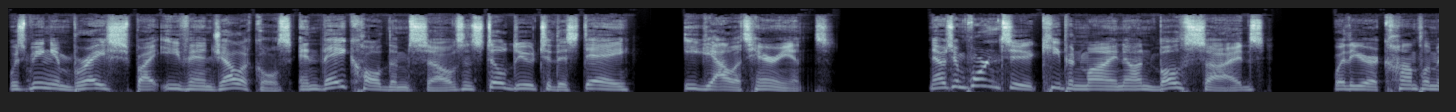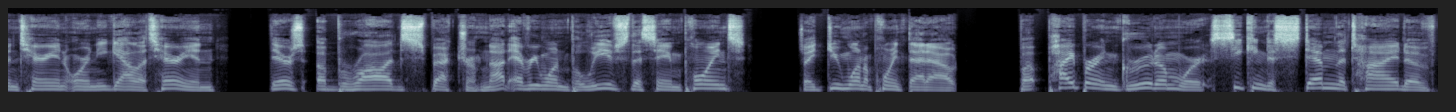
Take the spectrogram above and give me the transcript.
was being embraced by evangelicals, and they called themselves, and still do to this day, egalitarians. Now, it's important to keep in mind on both sides, whether you're a complementarian or an egalitarian, there's a broad spectrum. Not everyone believes the same points, so I do want to point that out. But Piper and Grudem were seeking to stem the tide of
